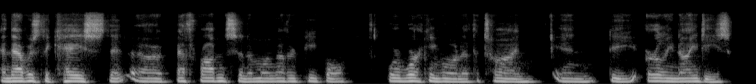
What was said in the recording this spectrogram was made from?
And that was the case that uh, Beth Robinson, among other people, were working on at the time in the early 90s.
